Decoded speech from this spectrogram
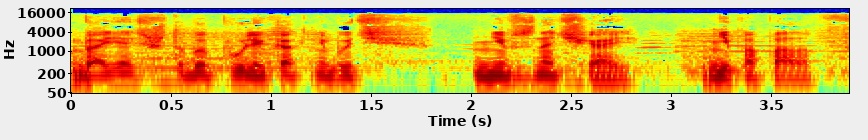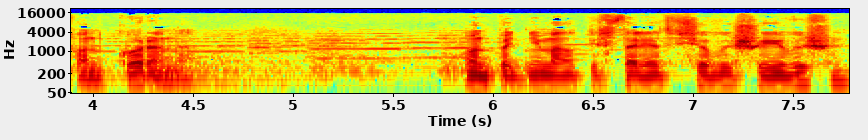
Боясь, чтобы пуля как-нибудь невзначай не попала в фон Корена, он поднимал пистолет все выше и выше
